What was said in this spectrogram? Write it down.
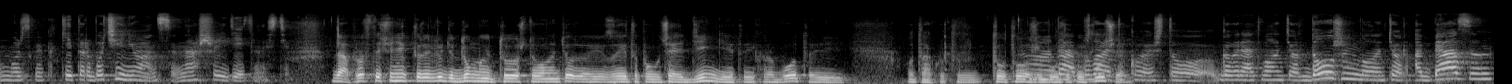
можно сказать, какие-то рабочие нюансы нашей деятельности. Да, просто еще некоторые люди думают, то, что волонтеры за это получают деньги, это их работа, и вот так вот. То тоже А, был да, такой бывает случай. такое, что говорят, волонтер должен, волонтер обязан,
